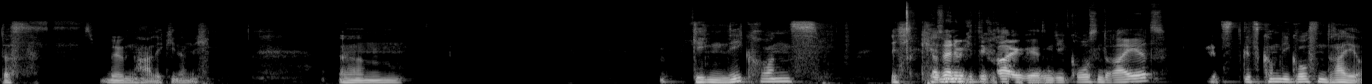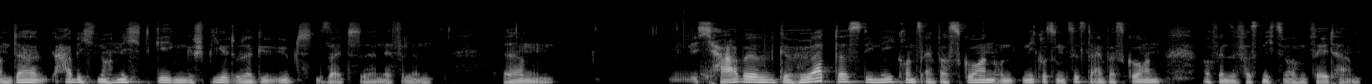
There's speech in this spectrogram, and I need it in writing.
Das mögen Harlekine nicht. Ähm, gegen Necrons, ich Das wäre kenn- nämlich jetzt die Frage gewesen, die großen drei jetzt. Jetzt, jetzt kommen die großen drei und da habe ich noch nicht gegen gespielt oder geübt seit äh, Nephilim. Ähm, ich habe gehört, dass die Necrons einfach scoren und Necros und Sister einfach scoren, auch wenn sie fast nichts mehr auf dem Feld haben.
